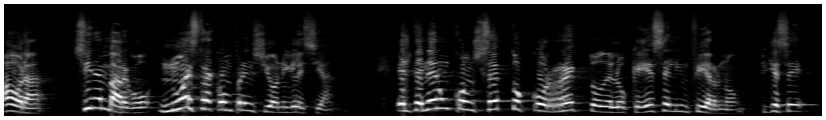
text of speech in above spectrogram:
Ahora, sin embargo, nuestra comprensión, iglesia, el tener un concepto correcto de lo que es el infierno, fíjese,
